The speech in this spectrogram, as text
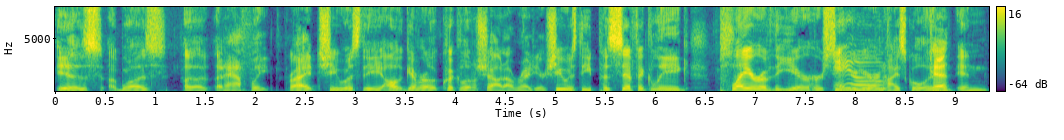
is was a, an athlete, right? She was the. I'll give her a quick little shout out right here. She was the Pacific League Player of the Year her senior Ayo. year in high school in, in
